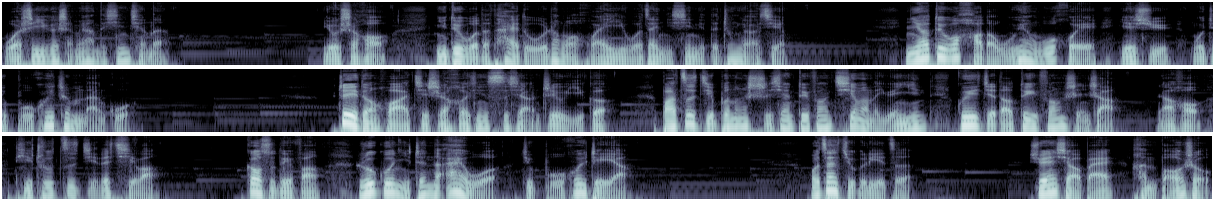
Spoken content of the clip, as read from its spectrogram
我是一个什么样的心情呢？有时候你对我的态度让我怀疑我在你心里的重要性。你要对我好到无怨无悔，也许我就不会这么难过。”这段话其实核心思想只有一个：把自己不能实现对方期望的原因归结到对方身上，然后提出自己的期望，告诉对方，如果你真的爱我，就不会这样。我再举个例子，学员小白很保守，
